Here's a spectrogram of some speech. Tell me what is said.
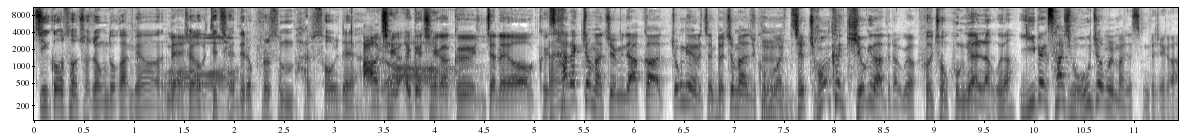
찍어서 저 정도 가면 네. 제가 볼 때 제대로 풀었으면 바로 서울대야. 아, 제가, 그러니까 제가 그, 있잖아요. 그 네? 400점 만점인데 아까 쫑대가 그랬잖아요. 몇 점 맞는지 궁금할 때 제가 정확하게 기억이 나더라고요. 그걸 저 공개하려고요? 245점을 맞았습니다, 제가.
